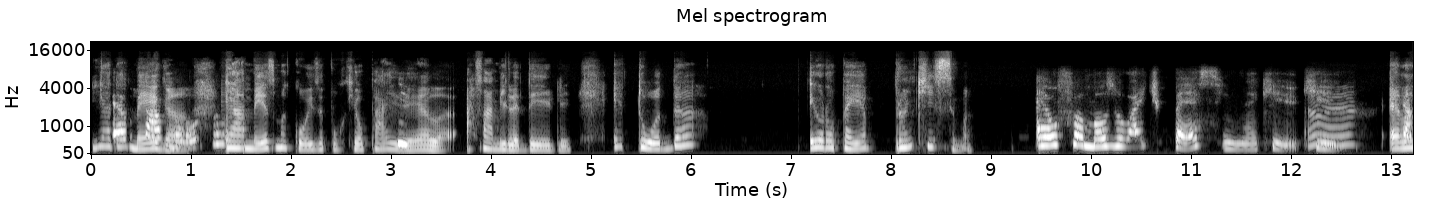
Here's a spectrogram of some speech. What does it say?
e a da Megan Famoso. é a mesma coisa, porque o pai dela, a família dele, é toda europeia branquíssima. É o famoso white passing, né? Que, que... É. Ela,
